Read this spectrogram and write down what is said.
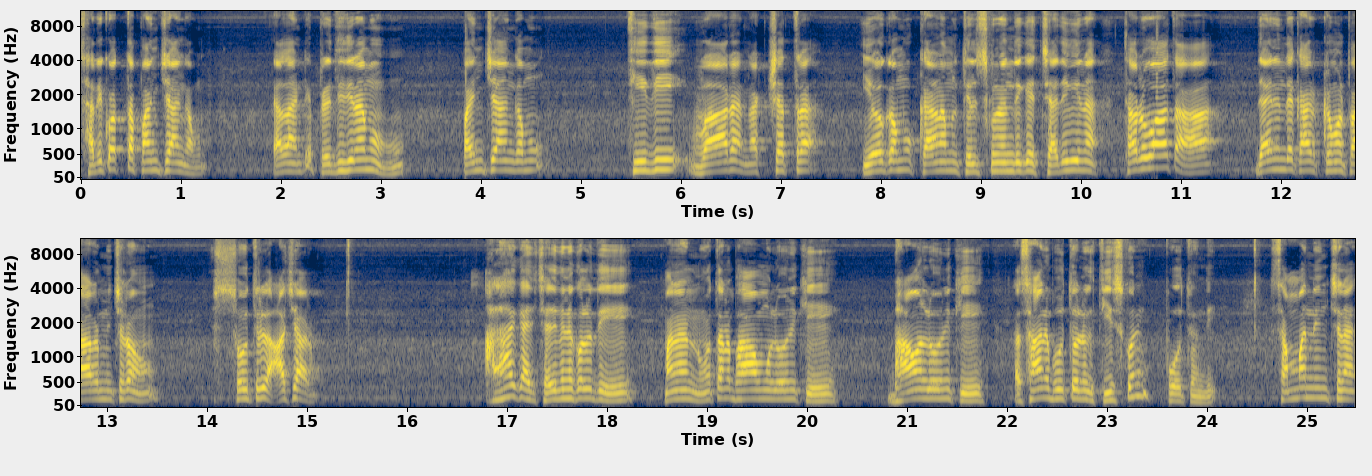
సరికొత్త పంచాంగము. ఎలా అంటే ప్రతిదినము పంచాంగము తిది వార నక్షత్ర యోగము కరణము తెలుసుకునేందుకే చదివిన తరువాత దైనందిన కార్యక్రమాలు ప్రారంభించడం సౌత్రుల ఆచారం. అలాగే అది చదివిన కొలది మన నూతన భావంలోనికి భావంలోనికి రసానుభూతిలోనికి తీసుకొని పోతుంది. సంబంధించిన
